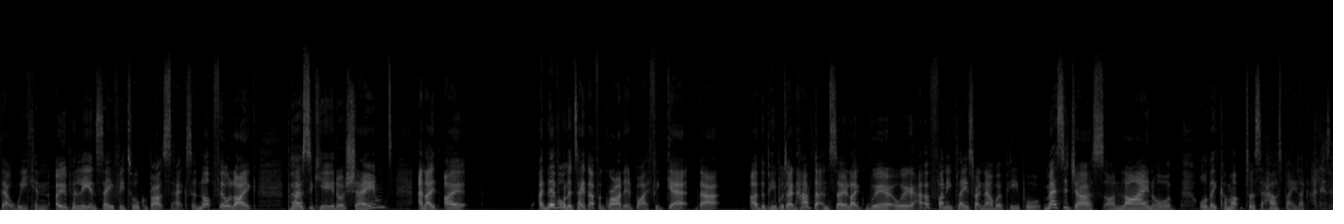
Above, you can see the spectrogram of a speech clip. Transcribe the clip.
that we can openly and safely talk about sex and not feel like persecuted or shamed. And I, I, I never want to take that for granted, but I forget that other people don't have that. And so like we're we're at a funny place right now where people message us online or or they come up to us at house party like I listen,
